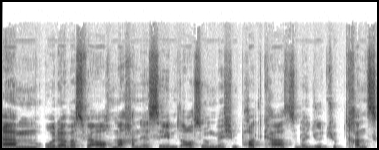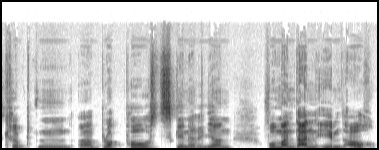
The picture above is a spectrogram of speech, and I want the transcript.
Ähm, oder was wir auch machen, ist eben aus irgendwelchen Podcasts oder YouTube-Transkripten äh, Blogposts generieren, wo man dann eben auch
